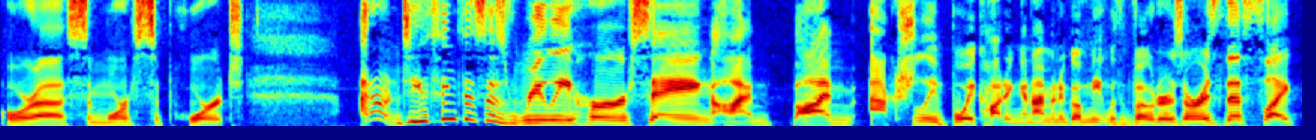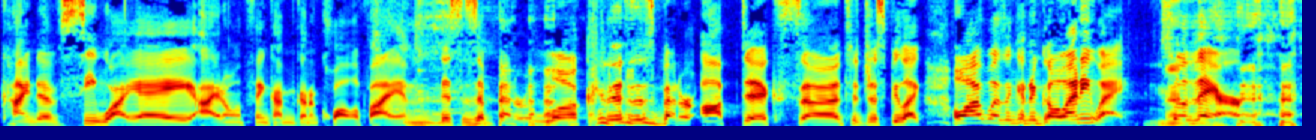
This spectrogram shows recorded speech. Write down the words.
or uh, some more support. I don't. Do you think this is really her saying I'm I'm actually boycotting and I'm going to go meet with voters, or is this like kind of CYA? I don't think I'm going to qualify, and this is a better look. this is better optics uh, to just be like, oh, I wasn't going to go anyway. So there.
